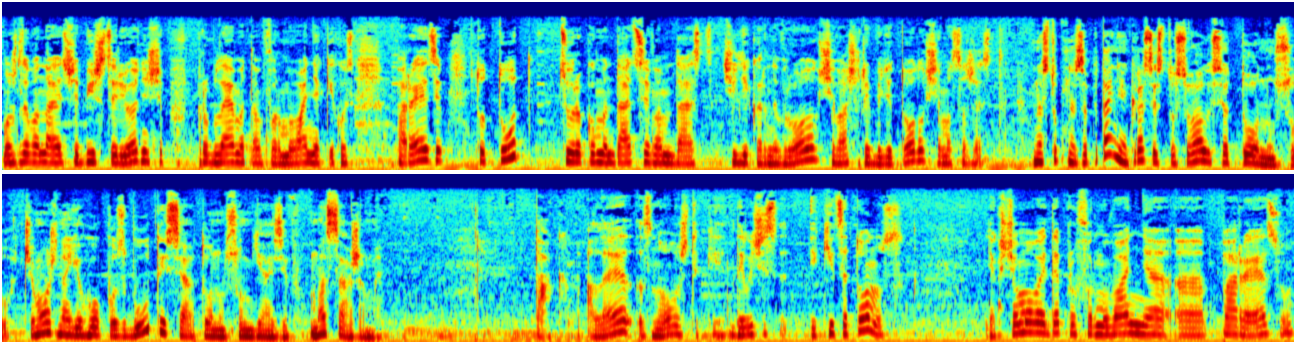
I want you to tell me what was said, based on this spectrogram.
можливо, навіть ще більш серйозніші проблеми, там формування якихось парезів, то тут цю рекомендацію вам дасть чи лікар-невролог, чи ваш реабілітолог, чи масажист. Наступне запитання якраз і стосувалося тонусу. Чи можна його позбутися тонусу м'язів масажами? Так, але знову ж таки, дивлячись, який це тонус. Якщо мова йде про формування е, парезу,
